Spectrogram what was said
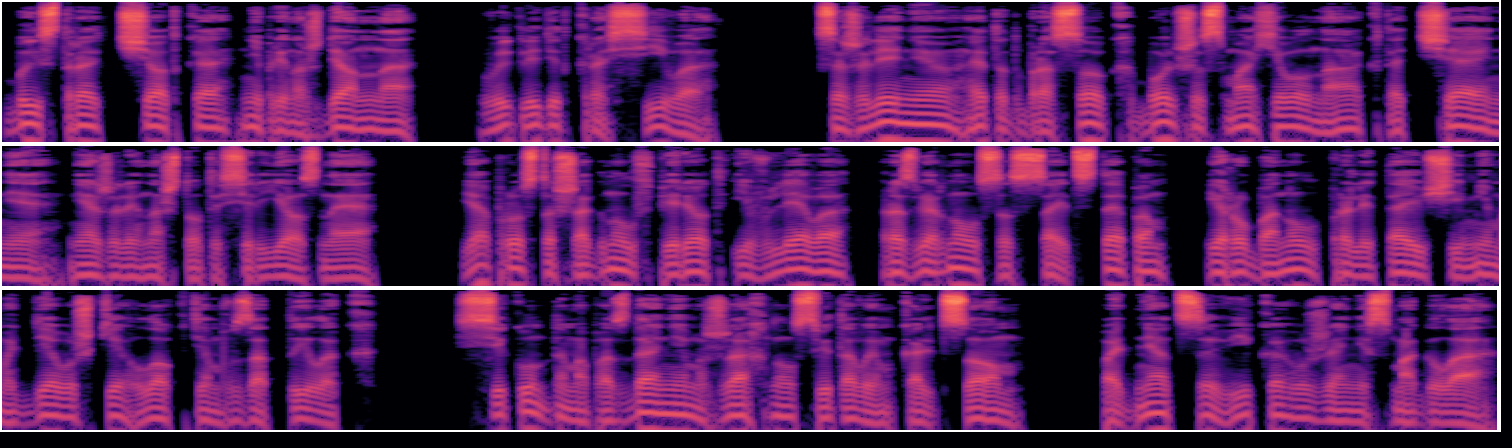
Быстро, четко, непринужденно. Выглядит красиво. К сожалению, этот бросок больше смахивал на акт отчаяния, нежели на что-то серьезное. Я просто шагнул вперед и влево, развернулся с сайдстепом и рубанул пролетающей мимо девушки локтем в затылок. С секундным опозданием жахнул световым кольцом. Подняться Вика уже не смогла.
